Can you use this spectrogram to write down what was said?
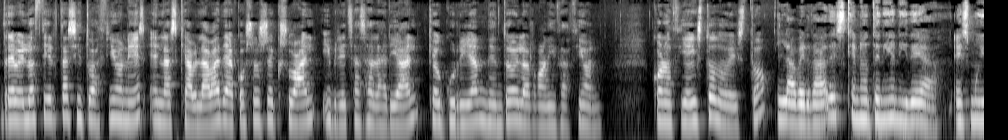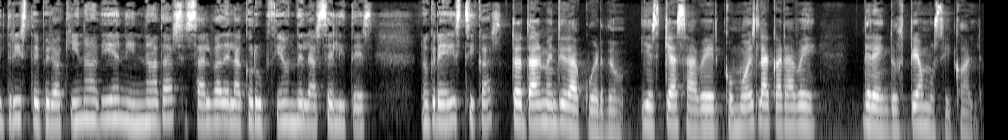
reveló ciertas situaciones en las que hablaba de acoso sexual y brecha salarial que ocurrían dentro de la organización. ¿Conocíais todo esto? La verdad es que no tenía ni idea. Es muy triste, pero aquí nadie ni nada se salva de la corrupción de las élites. ¿No creéis, chicas? Totalmente de acuerdo. Y es que a saber cómo es la cara B de la industria musical.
